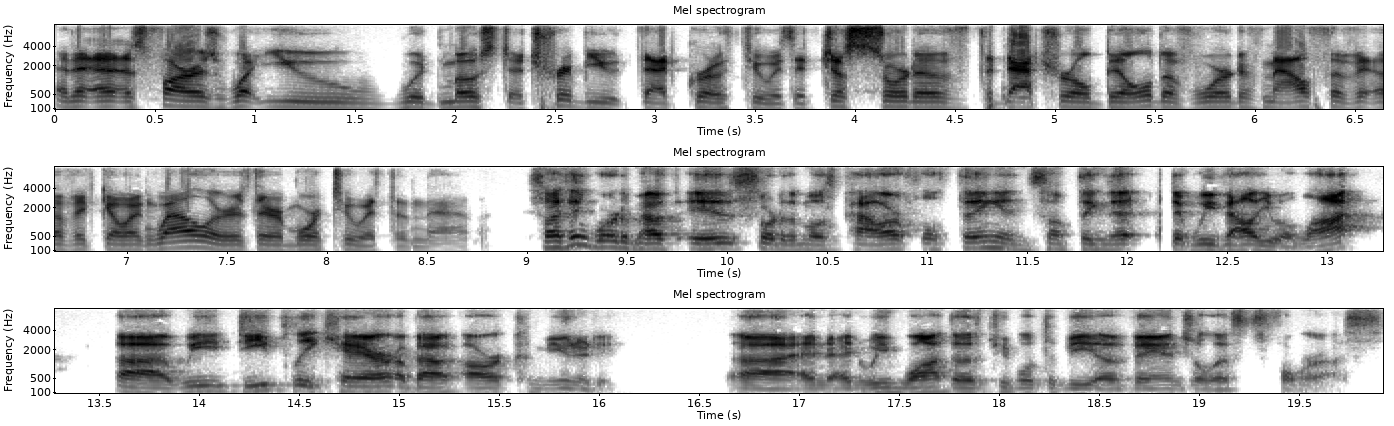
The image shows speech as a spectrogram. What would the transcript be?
And as far as what you would most attribute that growth to, is it just sort of the natural build of word of mouth of, of it going well, or is there more to it than that? So I think word of mouth is sort of the most powerful thing and something that, that we value a lot. Uh, we deeply care about our community, uh, and, and we want those people to be evangelists for us.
